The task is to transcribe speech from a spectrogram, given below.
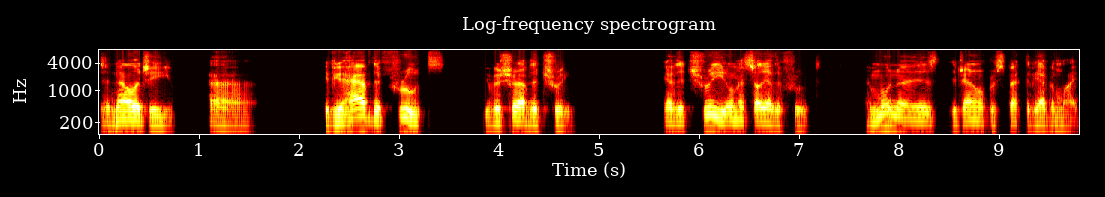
His analogy, uh, if you have the fruit, you for sure have the tree. You have the tree, you don't necessarily have the fruit. Amuna is the general perspective you have in life.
